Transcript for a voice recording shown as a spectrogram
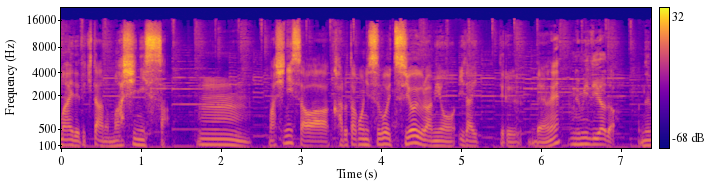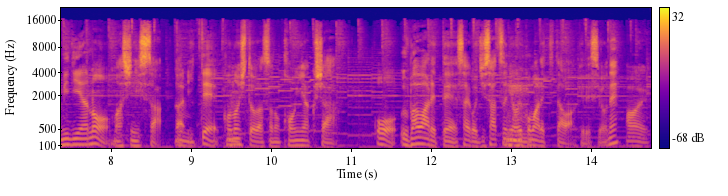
前出てきたあのマシニッサ。うん。マシニッサはカルタゴにすごい強い恨みを抱いてるんだよね。ヌミディアだ。ヌミディアのマシニッサがいて、この人がその婚約者を奪われて最後自殺に追い込まれてたわけですよね。はい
